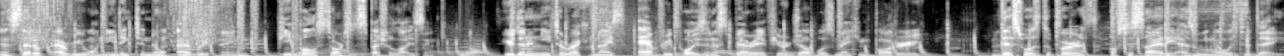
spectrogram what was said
Instead of everyone needing to know everything, people started specializing. You didn't need to recognize every poisonous berry if your job was making pottery. This was the birth of society as we know it today,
